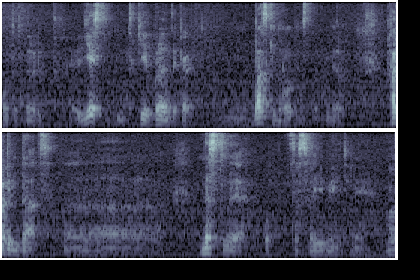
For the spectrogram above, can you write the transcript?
вот, например, есть такие бренды, как Baskin Robbins, например, Häagen-Dazs, Nestle вот, со своими этими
